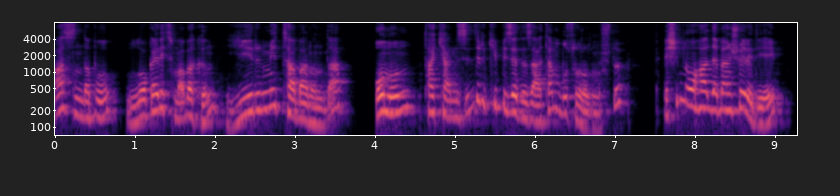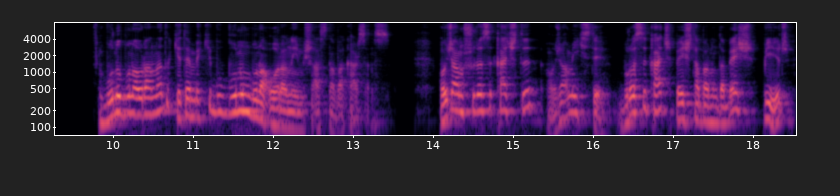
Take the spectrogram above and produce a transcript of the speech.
aslında bu logaritma bakın 20 tabanında 10'un ta kendisidir ki bize de zaten bu sorulmuştu. E şimdi o halde ben şöyle diyeyim. Bunu buna oranladık ya demek ki bu bunun buna oranıymış aslına bakarsanız. Hocam şurası kaçtı? Hocam x'ti. Burası kaç? 5 tabanında 5. 1.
